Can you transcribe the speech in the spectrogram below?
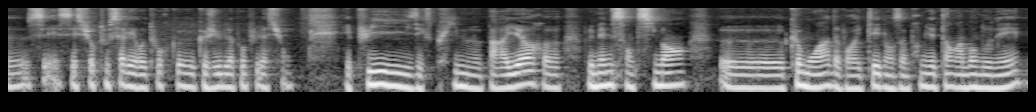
Euh, c'est surtout ça les retours que, que j'ai eu de la population. Et puis ils expriment par ailleurs le même sentiment que moi d'avoir été dans un premier temps abandonné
